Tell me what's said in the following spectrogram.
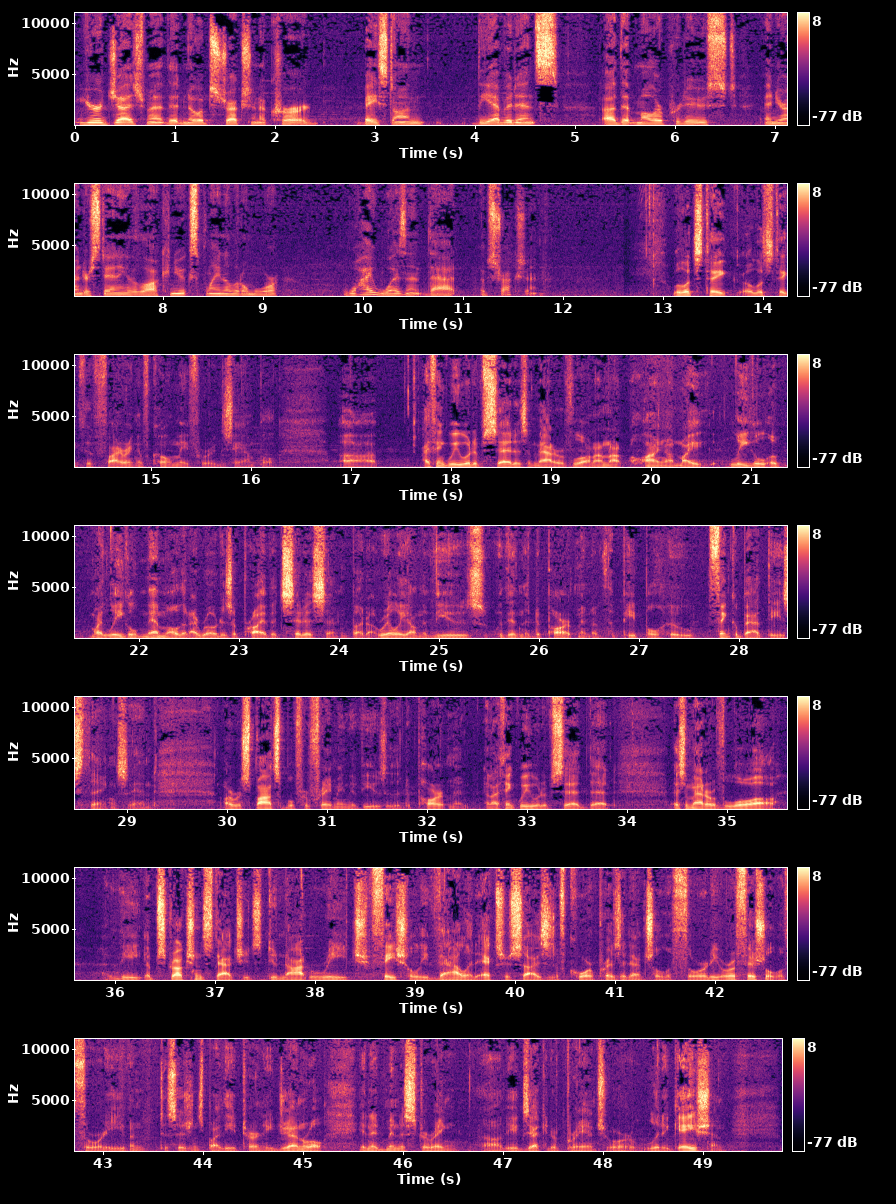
your judgment that no obstruction occurred based on the evidence uh, that Mueller produced and your understanding of the law, can you explain a little more why wasn't that obstruction? Well, let's take, uh, let's take the firing of Comey, for example. Uh, I think we would have said, as a matter of law, and I'm not relying on my legal uh, my legal memo that I wrote as a private citizen, but uh, really on the views within the department of the people who think about these things and are responsible for framing the views of the department. And I think we would have said that, as a matter of law, the obstruction statutes do not reach facially valid exercises of core presidential authority or official authority, even decisions by the Attorney General in administering uh, the executive branch or litigation.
